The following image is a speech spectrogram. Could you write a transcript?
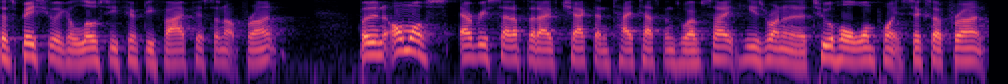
So it's basically like a low C55 piston up front. But in almost every setup that I've checked on Ty Tessmann's website, he's running a two hole 1.6 up front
